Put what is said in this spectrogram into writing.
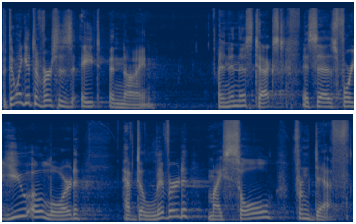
But then we get to verses eight and nine. And in this text, it says, For you, O Lord, have delivered my soul from death,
